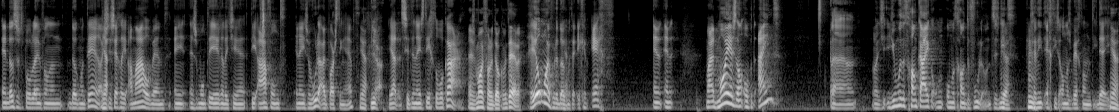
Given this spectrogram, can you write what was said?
En dat is het probleem van een documentaire. Als Ja. je zegt dat je amabel bent... En, je- en ze monteren dat je die avond ineens een woedeuitbarsting hebt... Ja. Ja. ja, dat zit ineens dicht op elkaar. En dat is mooi van de documentaire. Heel mooi voor de documentaire. Ik heb echt... En, en, maar het mooie is dan op het eind... eh, want je, je moet het gewoon kijken om, om het gewoon te voelen. Want het is niet, Ja. het Hm. niet echt iets anders weg dan het idee. Ja.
